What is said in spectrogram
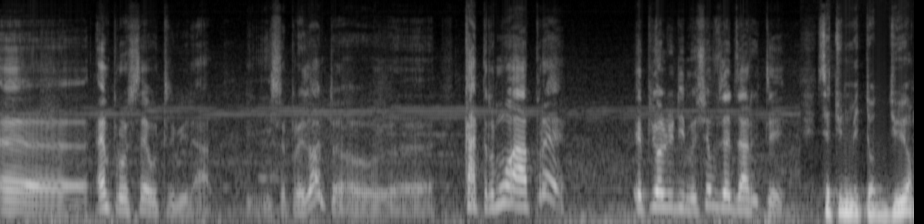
euh, un procès au tribunal. Il se présente euh, quatre mois après. Et puis on lui dit, monsieur, vous êtes arrêté. C'est une méthode dure,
